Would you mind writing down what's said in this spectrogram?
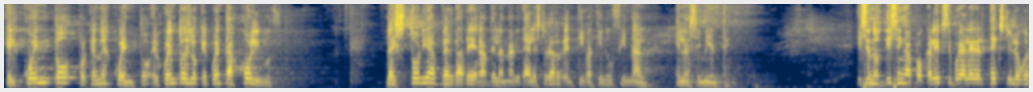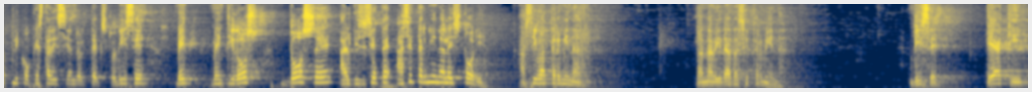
El cuento, porque no es cuento, el cuento es lo que cuenta Hollywood. La historia verdadera de la Navidad, la historia redentiva, tiene un final en la simiente. Y se nos dice en Apocalipsis, voy a leer el texto y luego explico qué está diciendo el texto. Dice 22, 12 al 17, así termina la historia, así va a terminar. La Navidad así termina. Dice, he aquí,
